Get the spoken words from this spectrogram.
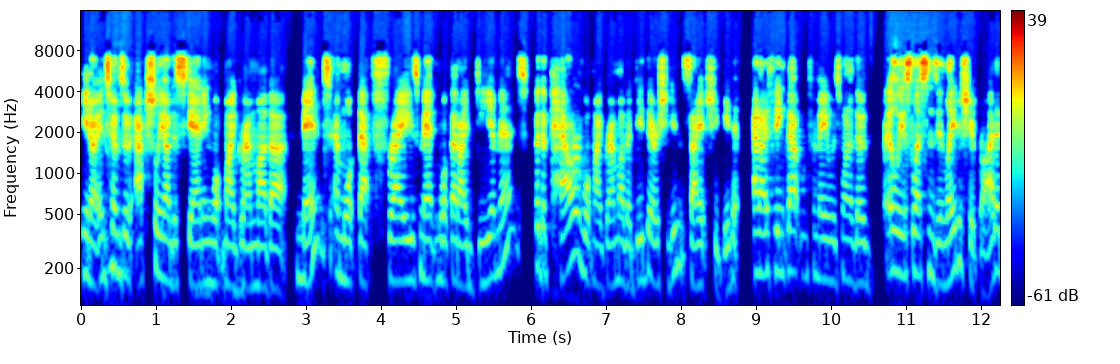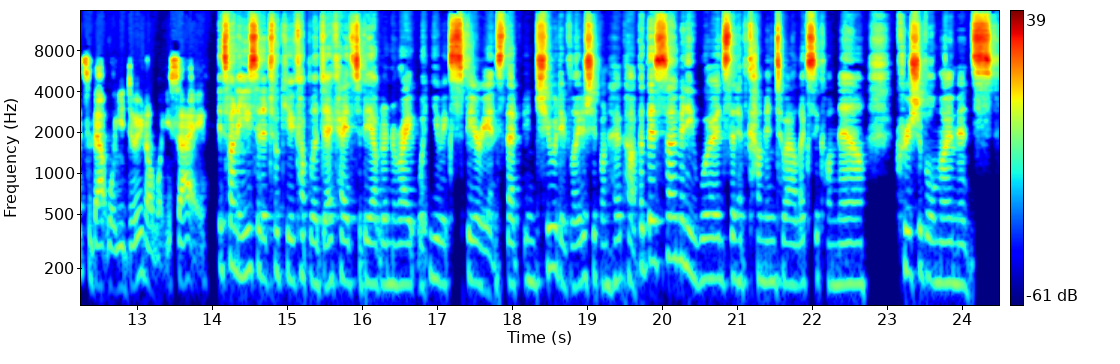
you know, in terms mm. of actually understanding what my grandmother meant and what that phrase meant and what that idea meant. But the power of what my grandmother did there is she didn't say it, she did it. And I think that for me was one of the earliest lessons in leadership, right? It's about what you do, not what you say. It's funny, you said it took you a couple of decades to be able to narrate what you experienced, that intuitive leadership on her part. But there's so many words that have come into our lexicon now, crucible moments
